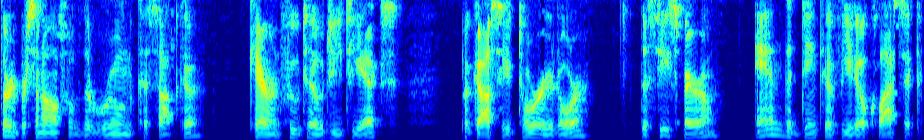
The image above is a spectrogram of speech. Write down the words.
30% off of the Rune Kasatka, Karin Futo GTX, Pegassi Toreador, the Sea Sparrow, and the Dinka Veto Classic.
